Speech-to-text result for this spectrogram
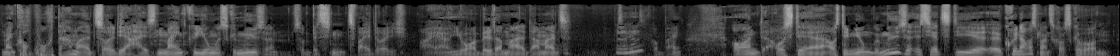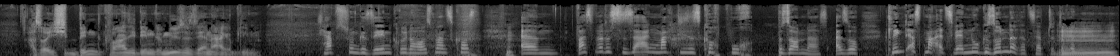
mein Kochbuch damals sollte ja heißen Mein junges Gemüse. So ein bisschen zweideutig. War ja ein junger Bilder mal damals. Ist vorbei. Und aus der aus dem jungen Gemüse ist jetzt die äh, grüne Hausmannskost geworden. Also ich bin quasi dem Gemüse sehr nahe geblieben. Ich habe es schon gesehen, grüne Hausmannskost. Ähm, was würdest du sagen, macht dieses Kochbuch besonders? Also klingt erstmal, als wären nur gesunde Rezepte drin.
